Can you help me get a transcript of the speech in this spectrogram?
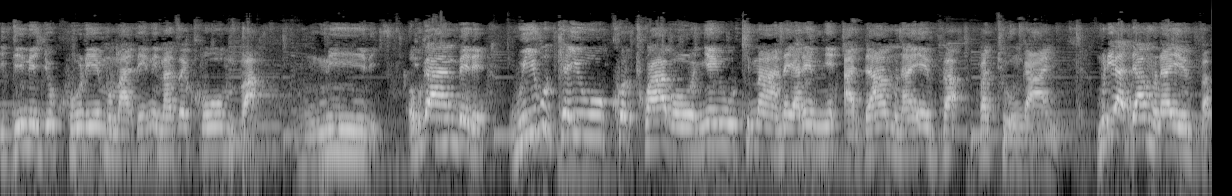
idini ry'ukuri mu madini maze kumva niri ubwa mbere wibuke yuko twabonye yuko imana yaremye adamu na eva batunganye. Muri adamu na eva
